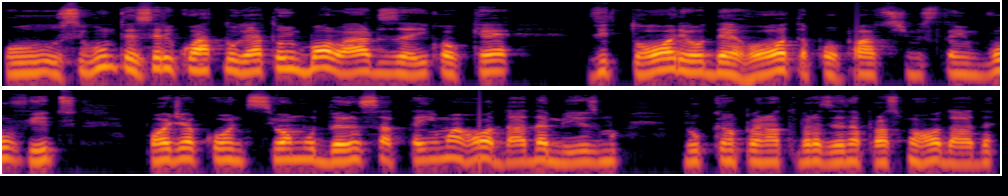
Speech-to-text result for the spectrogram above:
o segundo, terceiro e quarto lugar estão embolados aí. Qualquer vitória ou derrota por parte dos times que estão envolvidos pode acontecer uma mudança até em uma rodada mesmo do Campeonato Brasileiro na próxima rodada,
